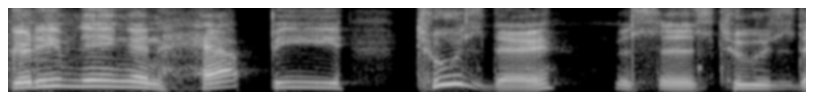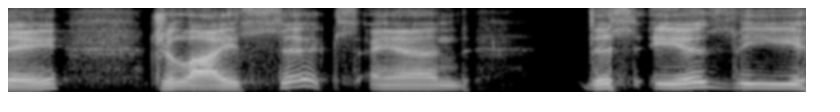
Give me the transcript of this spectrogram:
Good evening and happy Tuesday. This is Tuesday, July 6th, and this is the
